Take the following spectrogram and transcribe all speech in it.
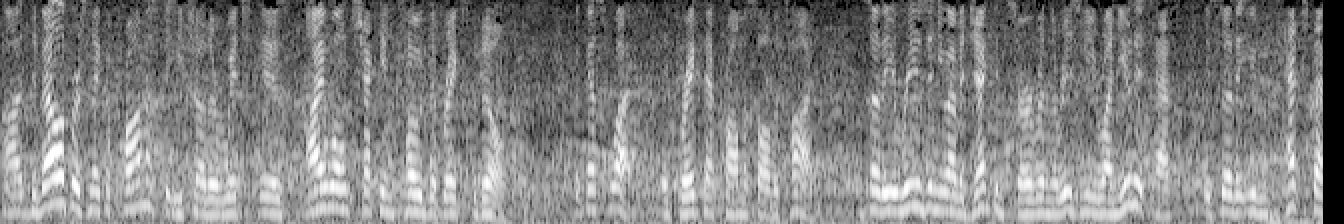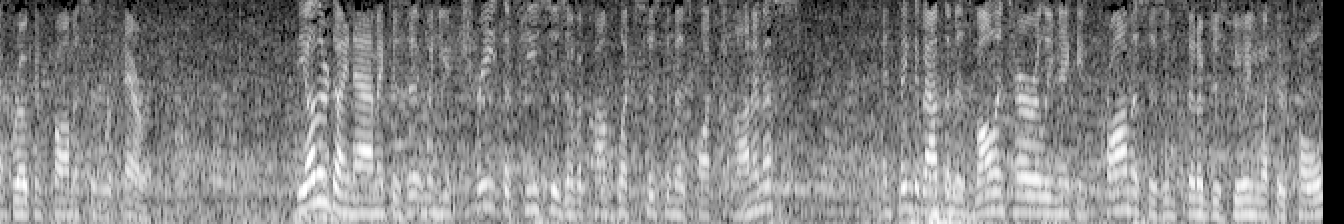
uh, developers make a promise to each other, which is, I won't check in code that breaks the build. But guess what? They break that promise all the time. And so the reason you have a Jenkins server and the reason you run unit tests is so that you can catch that broken promise and repair it. The other dynamic is that when you treat the pieces of a complex system as autonomous and think about them as voluntarily making promises instead of just doing what they're told,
